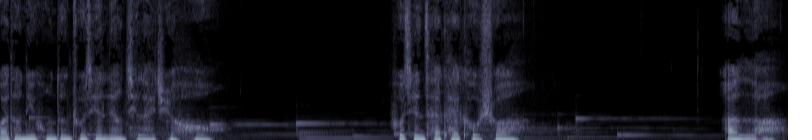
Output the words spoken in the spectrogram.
外头霓虹灯逐渐亮起来之后。父亲才开口说：“暗了，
